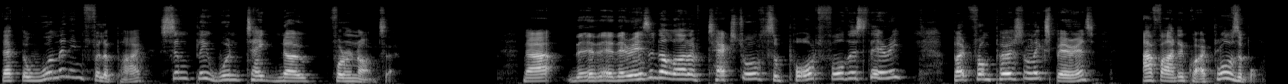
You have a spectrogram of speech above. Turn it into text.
that the woman in Philippi simply wouldn't take no for an answer. Now, there, there, isn't a lot of textual support for this theory, but from personal experience, I find it quite plausible.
